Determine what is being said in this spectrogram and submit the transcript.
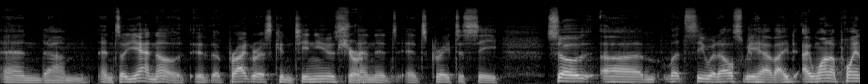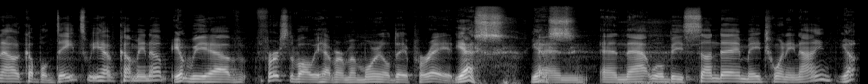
and um, and so yeah, no, the progress continues, Sure. and it's it's great to see. So um, let's see what else we have. I, I want to point out a couple dates we have coming up. Yep. We have first of all we have our Memorial Day parade. Yes, yes. And, and that will be Sunday, May 29th. Yep.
